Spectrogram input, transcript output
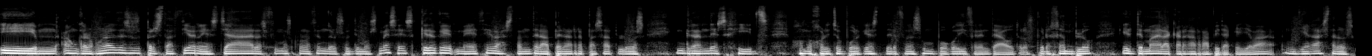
Y mm, aunque algunas de sus prestaciones ya las fuimos conociendo en los últimos meses, creo que merece bastante la pena repasar los grandes hits, o mejor dicho, porque este teléfono es un poco diferente a otros. Por ejemplo, el tema de la carga rápida, que lleva, llega hasta los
